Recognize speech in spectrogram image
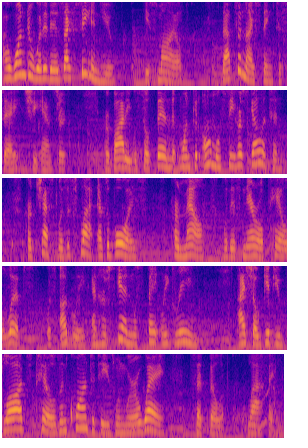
I wonder what it is I see in you. He smiled. That's a nice thing to say, she answered. Her body was so thin that one could almost see her skeleton. Her chest was as flat as a boy's. Her mouth, with its narrow pale lips, was ugly, and her skin was faintly green. I shall give you Blaud's pills in quantities when we're away, said Philip, laughing.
